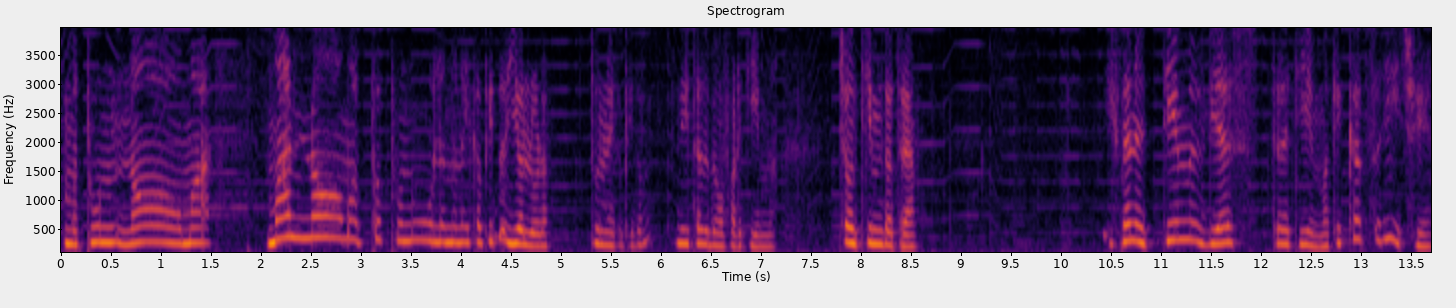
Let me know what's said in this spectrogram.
ma tu, no, ma... Ma no, ma proprio nulla, non hai capito. Io allora, tu non hai capito. Noi te dobbiamo fare team. C'è un team da 3. Extended team vs 3 team. Ma che cazzo dici?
